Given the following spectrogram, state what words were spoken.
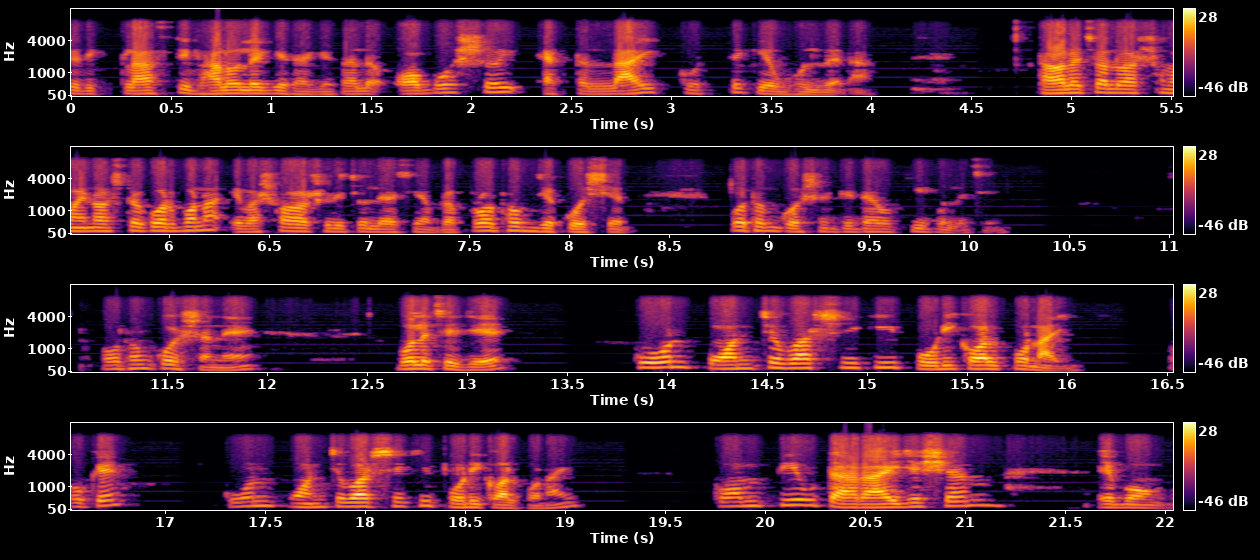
যদি ক্লাসটি ভালো লেগে থাকে তাহলে অবশ্যই একটা লাইক করতে কেউ ভুলবে না। তাহলে চলো আর সময় নষ্ট করব না, এবার সরাসরি চলে আসি আমরা প্রথম যে কোশ্চেন প্রথম কোশ্চেনটি দেখো কি বলেছে? প্রথম কোশ্চেনে বলেছে যে, কোন পঞ্চবার্ষিকী পরিকল্পনায় ওকে কোন পঞ্চবার্ষিকী পরিকল্পনায় কম্পিউটারাইজেশন এবং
